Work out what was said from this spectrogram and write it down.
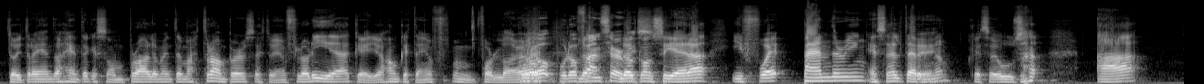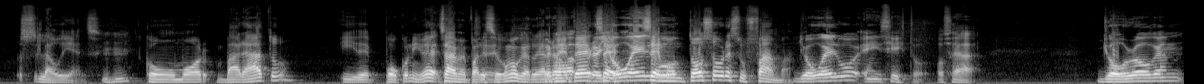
Estoy trayendo a gente que son probablemente más Trumpers. Estoy en Florida, que ellos, aunque estén en, Fort Lauderdale, Puro- puro lo, fanservice. lo considera. Y fue pandering, ese es el término que se usa, a la audiencia. Con humor barato y de poco nivel. O sea, me pareció Sí. como que realmente pero se, yo vuelvo- se montó sobre su fama. Yo vuelvo e insisto, o sea, Joe Rogan,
